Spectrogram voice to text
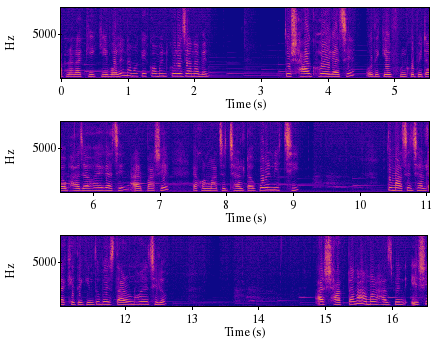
আপনারা কে কি বলেন আমাকে কমেন্ট করে জানাবেন। তো শাক হয়ে গেছে, ওদিকে ফুলকপিটাও ভাজা হয়ে গেছে, আর পাশে এখন মাছের ঝালটাও করে নিচ্ছি। তো মাছের ঝালটা খেতে কিন্তু বেশ দারুণ হয়েছিল। আর শাকটা না আমার হাজবেন্ড এসে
